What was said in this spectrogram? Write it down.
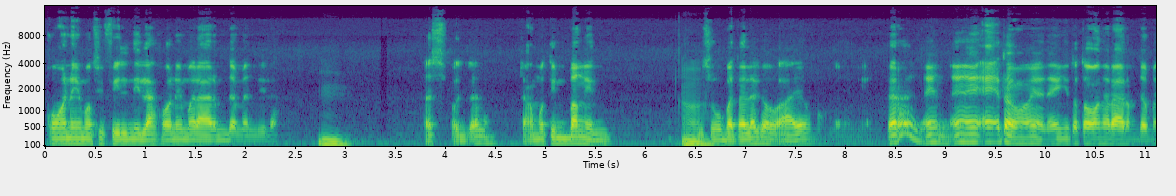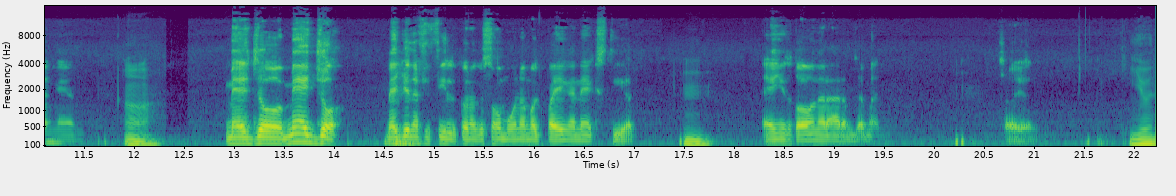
Kung ano yung mag-feel nila, kung ano yung mararamdaman nila. Mm. Tapos pag ano, tsaka mo timbangin. Oh. Gusto mo ba talaga o ayaw mo? Ganun yan. Pero ayun, eh, eh, ito, ayun, ayun yung totoo nararamdaman ngayon. Oh. Medyo, medyo, medyo mm. na-feel ko na gusto ko muna magpahinga next year. Mm. Ayun yung totoo nararamdaman. So, yun. Yun.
